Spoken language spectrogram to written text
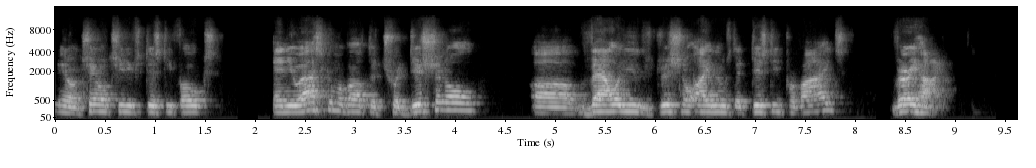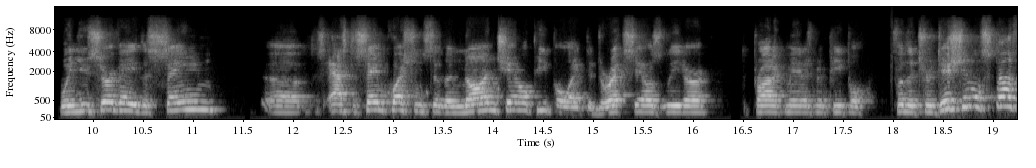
you know, channel chiefs, disty folks, and you ask them about the traditional uh, value, the traditional items that disty provides, very high. When you survey the same, uh, ask the same questions to the non-channel people, like the direct sales leader, the product management people, for the traditional stuff,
